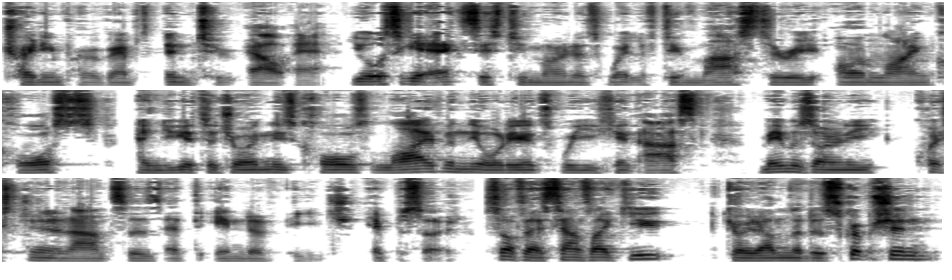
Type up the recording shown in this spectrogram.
training programs into our app. You also get access to Mona's Weightlifting Mastery online course, and you get to join these calls live in the audience where you can ask members only question and answers at the end of each episode. So if that sounds like you, go down the description.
